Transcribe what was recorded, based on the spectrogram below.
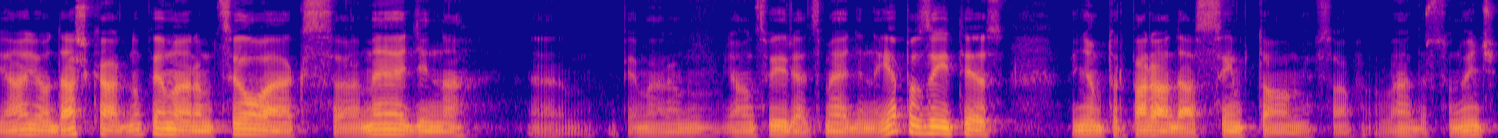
Ja, jo dažkārt, nu, piemēram, cilvēks mēģina, piemēram, jauns vīrietis mēģina iepazīties, uh, viņam tur parādās simptomi, sāp vēders. Viņš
